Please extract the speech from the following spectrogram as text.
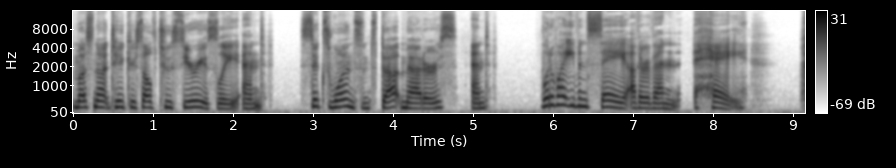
must not take yourself too seriously and 6 1 since that matters. And what do I even say other than hey?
